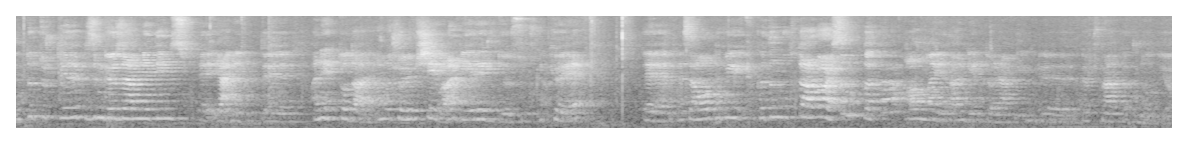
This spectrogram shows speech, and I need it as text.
burada Türkleri bizim gözlemlediğimiz e, yani e, anekdotal ama şöyle bir şey var bir yere gidiyorsunuz bir köye e, mesela orada bir kadın muhtar varsa mutlaka Almanya'dan geri dönen bir e, göçmen kadın oluyor.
